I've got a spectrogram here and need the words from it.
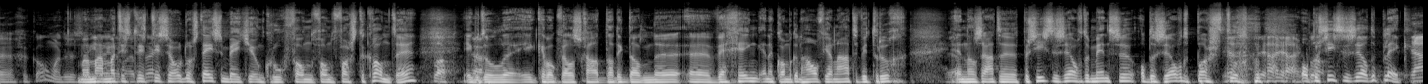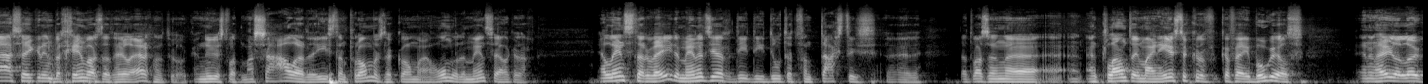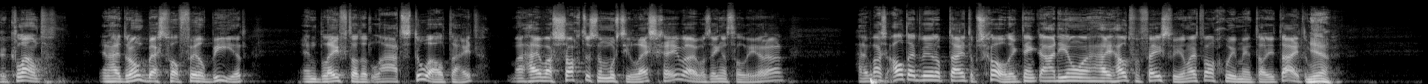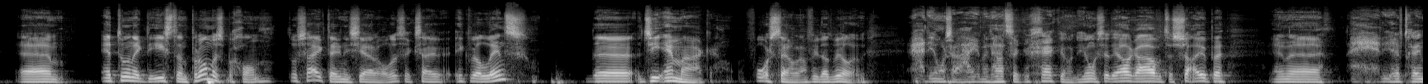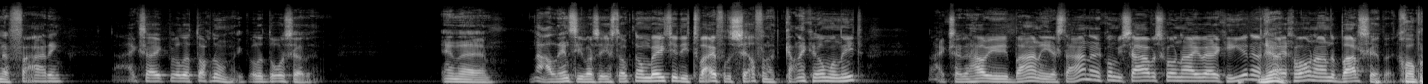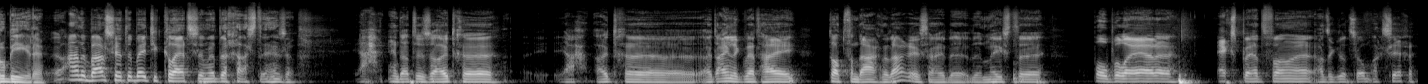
uh, gekomen. Dus maar maar, maar het, is, het is ook nog steeds een beetje een kroeg van, van vaste klanten, hè? Klopt, ik bedoel, ik heb ook wel eens gehad dat ik dan uh, wegging... en dan kwam ik een half jaar later weer terug. Ja. En dan zaten precies dezelfde mensen op dezelfde passtoel... Ja, op precies dezelfde plek. Ja, zeker in het begin was dat heel erg natuurlijk. En nu is het wat massaler, de Eastern Promise. Daar komen honderden mensen elke dag. En Lens Terwee, de manager, die, die doet het fantastisch. dat was een, een, een, klant in mijn eerste café Boegels... En een hele leuke klant. En hij dronk best wel veel bier. En bleef tot het laatst toe altijd. Maar hij was ochtends, dan moest hij lesgeven. Hij was Engelse leraar. Hij was altijd weer op tijd op school. Ik denk, ah, die jongen, hij houdt van feestvieren. Maar hij heeft wel een goede mentaliteit. Ja. Um, en toen ik de Eastern Promise begon, toen zei ik tegen die shareholders, ik zei, ik wil Lens de GM maken. Voorstellen of je dat wil. Ja, die jongen zei, ah, je bent hartstikke gek. Die jongen zit elke avond te suipen. En uh, die heeft geen ervaring ik zei, ik wil het toch doen. Ik wil het doorzetten. En uh, nou, Lindsay was eerst ook nog een beetje, die twijfelde zelf van, dat kan ik helemaal niet. Nou, ik zei, dan hou je je baan eerst aan en dan kom je s'avonds gewoon naar je werk hier en dan ga je gewoon aan de bar zitten. Gewoon proberen. Aan de bar zitten, een beetje kletsen met de gasten en zo. Ja, en dat is uitge... Ja, uitge, uiteindelijk werd hij, tot vandaag de dag is hij de, de meest uh, populaire expert van, uh, als ik dat zo mag zeggen,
